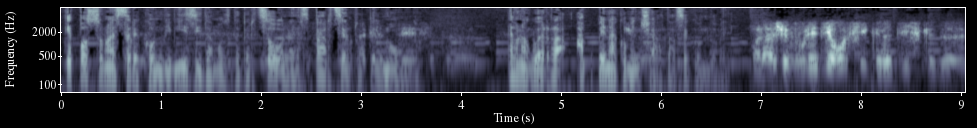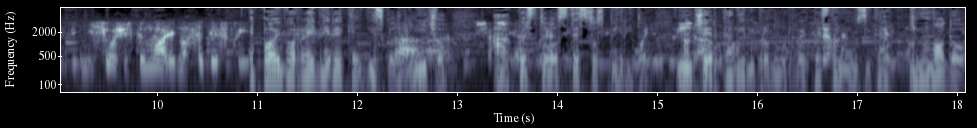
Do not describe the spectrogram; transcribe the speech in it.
che possono essere condivisi da molte persone sparse in tutto il mondo. È una guerra appena cominciata, secondo me. E poi vorrei dire che il disco di Vinicio ha questo stesso spirito. Non cerca di riprodurre questa musica in modo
